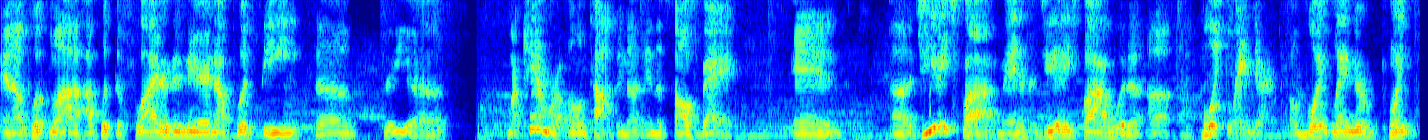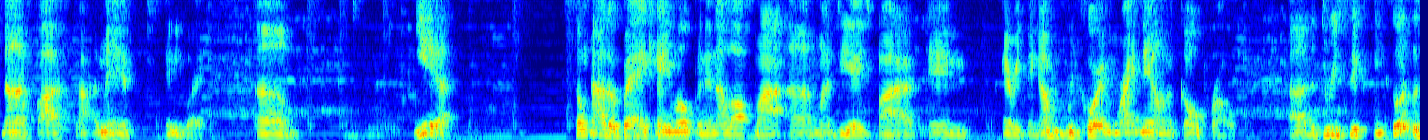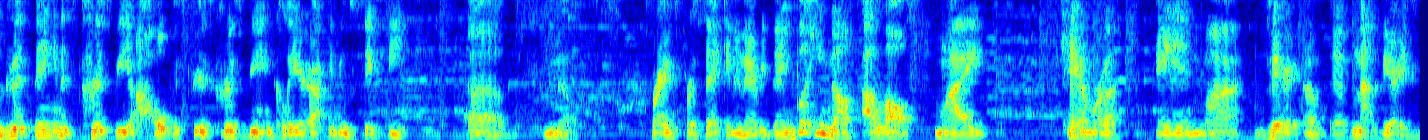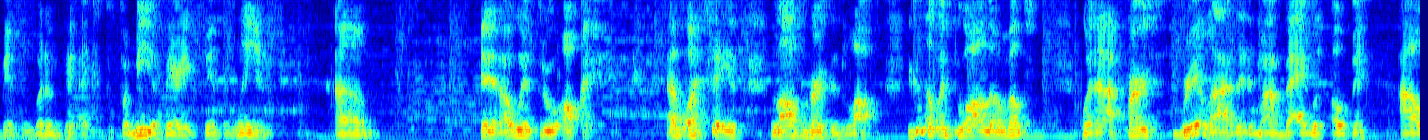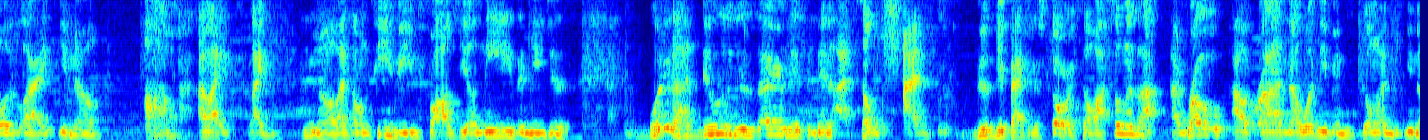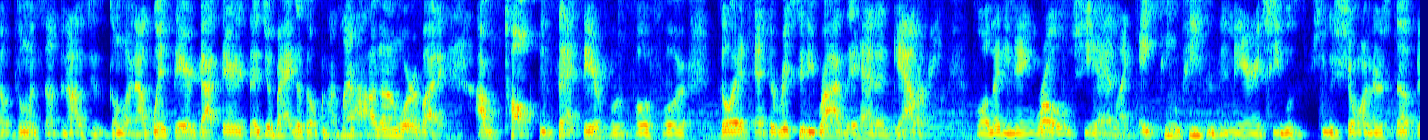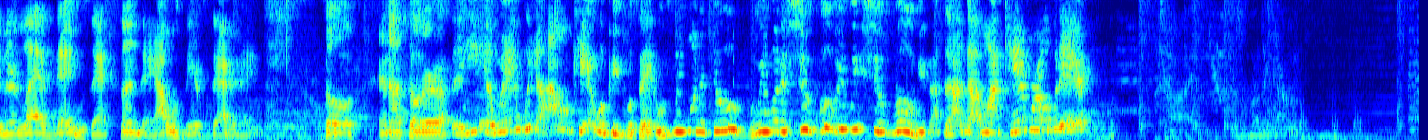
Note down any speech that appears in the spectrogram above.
and I put my I put the flyers in there and I put the the the uh, my camera on top in a in a soft bag, and uh, GH5 man, a GH5 with a, a, a Voigtlander, a Voigtlander .95 man. Anyway, um, yeah. Somehow the bag came open and I lost my uh, my GH5 and everything. I'm recording right now on a GoPro uh, the 360. So it's a good thing and it's crispy. I hope it's, it's crispy and clear. I can do 60, uh, you know, frames per second and everything. But you know, I lost my camera and my very, um, uh, not very expensive, but a, for me, a very expensive lens. Um, and I went through all, that's why I say it's lost versus lost because I went through all the emotions. When I first realized that my bag was open, I was like, you know, oh, I like, like, you know, like on TV, you fall to your knees and you just, what did I do to deserve this? And then I, so I just get back to the story. So as soon as I, I rode, I was riding, I wasn't even going, you know, doing something. I was just going. I went there, got there, he said, your bag is open. I was like, oh, no, don't worry about it. I talked and sat there for, for, for, so at, at the Rich City Rides, they had a gallery for a lady named Rose. She had like 18 pieces in there and she was she was showing her stuff and her last day was that Sunday. I was there Saturday. So and I told her, I said, yeah, man, we I don't care what people say. If we want to do, we want to shoot movies, we shoot movies. I said, I got my camera over there.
